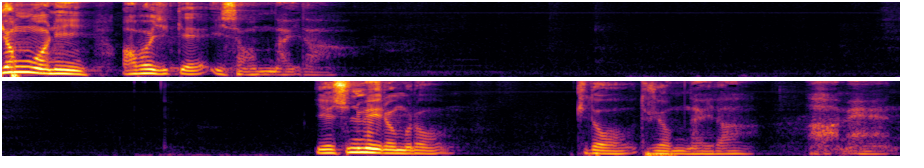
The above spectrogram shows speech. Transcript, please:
영원히 아버지께 이사옵나이다. 예수님의 이름으로 기도 드리옵나이다. 아멘.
